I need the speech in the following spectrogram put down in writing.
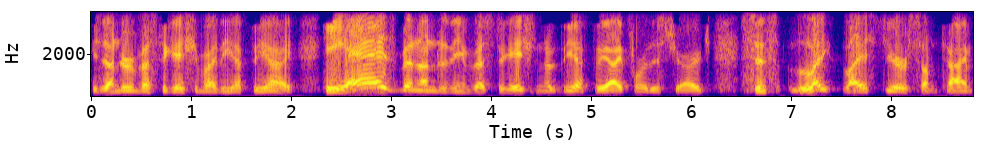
He's under investigation by the FBI. He has been under the investigation of the FBI for this charge since late last year sometime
